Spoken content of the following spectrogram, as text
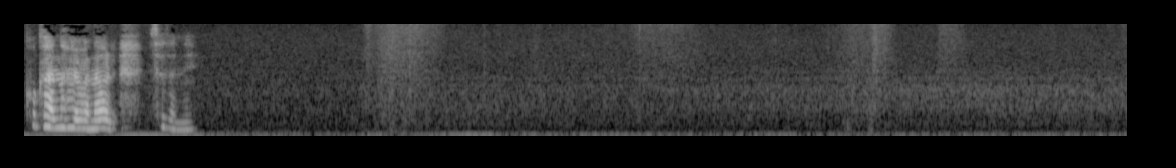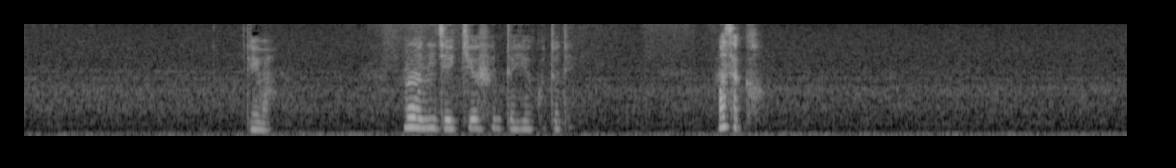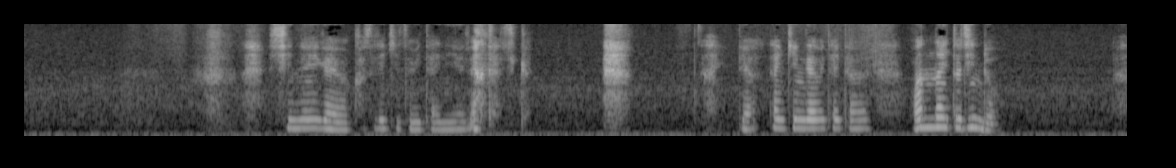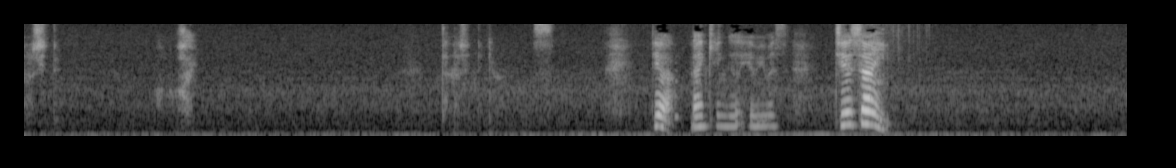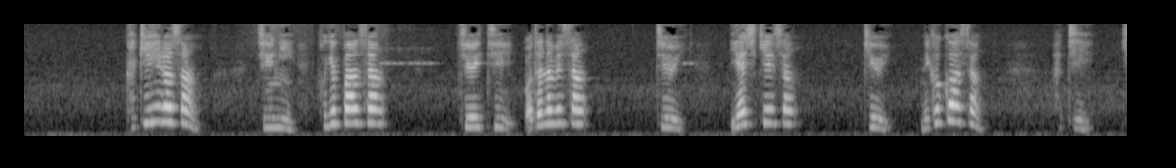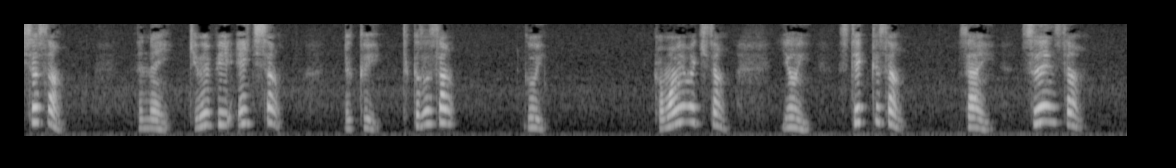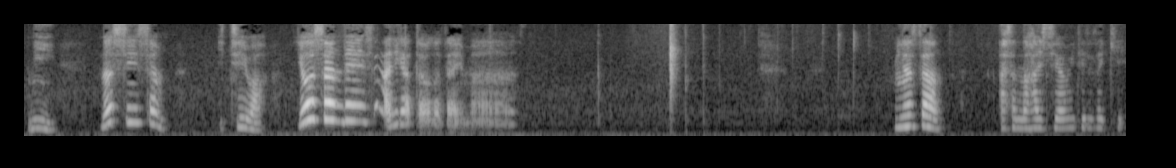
コカ飲めば治る。そうだね。では。もう29分ということで。まさか。死ぬ以外はかすり傷みたいに言うじゃん確かに。はい。ではランキングを見たいと思います。ワンナイト人狼楽しんではい楽しんできますではランキング読みます。13位。柿広さん。12位。こげパンさん。11位。渡辺さん。10位。癒し系さん。9位。猫川さん。8位。久ささん。7位。ケブピ H さん。6位。高田さん。5位。かまめまきさん。4位。ステックさん3位スエンさん2位ナッシーさん1位はようさんです。ありがとうございます。皆さん朝の配信を見ていただき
